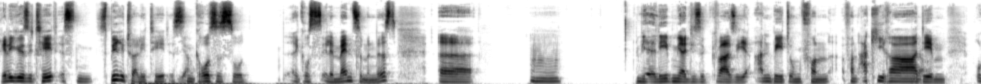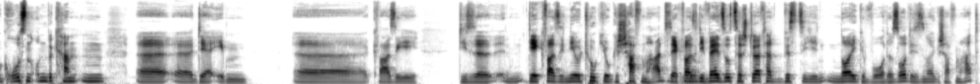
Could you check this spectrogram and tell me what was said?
Religiosität ist ein, Spiritualität ist Ja. ein großes so, großes Element zumindest. Äh, mh, wir erleben ja diese quasi Anbetung von, von Akira, Ja. dem großen Unbekannten, äh, äh, der eben äh, quasi diese, der quasi Neo Tokyo geschaffen hat, der quasi Ja. die Welt so zerstört hat, bis sie neu geworden, so, der sie neu geschaffen hat.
